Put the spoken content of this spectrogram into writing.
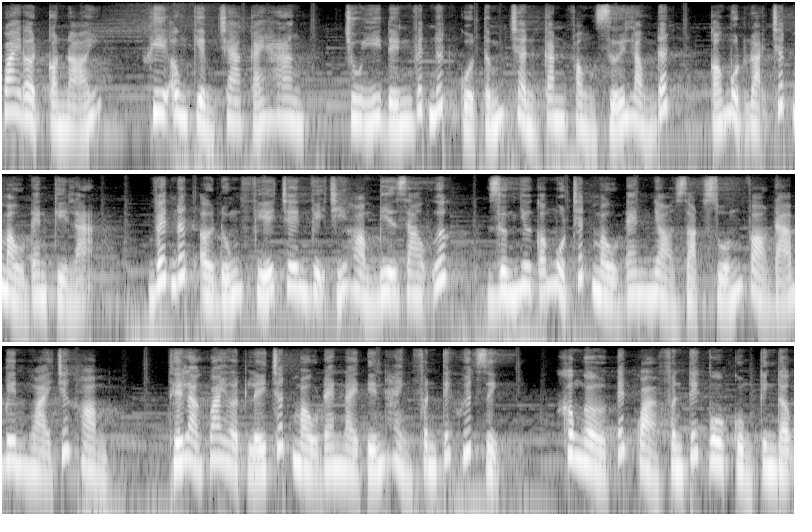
Wyatt còn nói, khi ông kiểm tra cái hang, chú ý đến vết nứt của tấm trần căn phòng dưới lòng đất có một loại chất màu đen kỳ lạ. Vết nứt ở đúng phía trên vị trí hòm bia giao ước dường như có một chất màu đen nhỏ giọt xuống vỏ đá bên ngoài chiếc hòm. Thế là Wyatt lấy chất màu đen này tiến hành phân tích huyết dịch. Không ngờ kết quả phân tích vô cùng kinh động.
